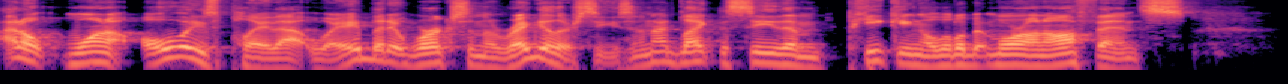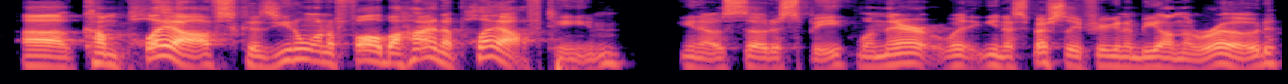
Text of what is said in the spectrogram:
I don't want to always play that way, but it works in the regular season. I'd like to see them peaking a little bit more on offense uh, come playoffs because you don't want to fall behind a playoff team, you know, so to speak, when they're, you know, especially if you're going to be on the road.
